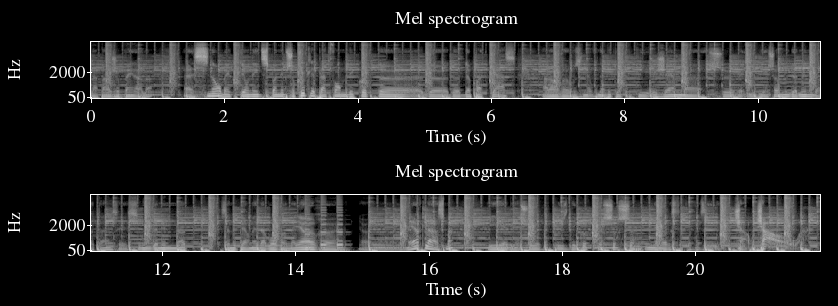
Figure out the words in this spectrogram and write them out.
la page Ben Lala. sinon, ben, écoutez, on est disponible sur toutes les plateformes d'écoute de, de, de, podcasts. Alors, vous, n'avez qu'à cliquer j'aime sur, et bien sûr, nous donner une note. Hein. Si vous nous donnez une note, ça nous permet d'avoir un meilleur, meilleur classement et bien sûr plus d'écoute. Sur ce, il ne me reste qu'à vous dire ciao, ciao!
